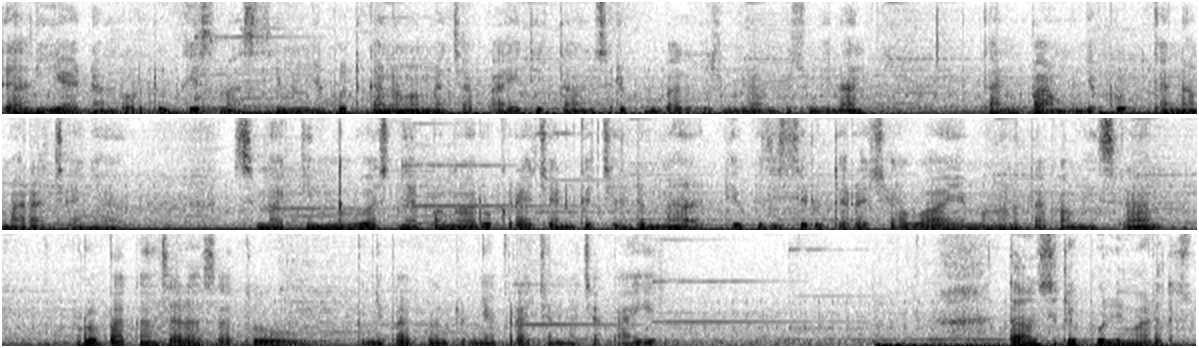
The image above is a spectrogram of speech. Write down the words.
Italia, dan Portugis masih menyebutkan nama Majapahit di tahun 1499 tanpa menyebutkan nama rajanya. Semakin meluasnya pengaruh kerajaan kecil Demak di pesisir utara Jawa yang menganut agama Islam merupakan salah satu penyebab runtuhnya kerajaan Majapahit. Tahun 1522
